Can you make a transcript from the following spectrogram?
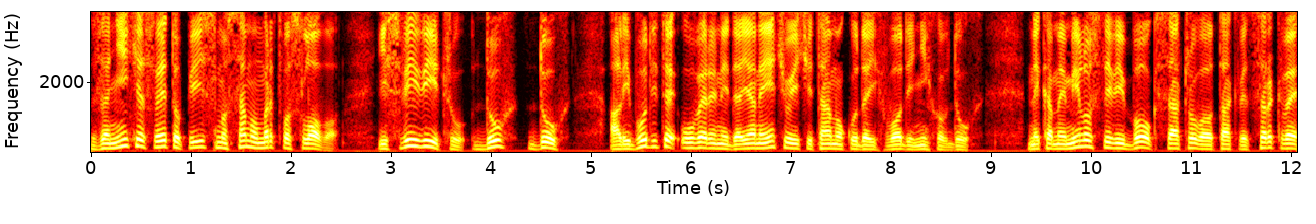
Za njih je sveto pismo samo mrtvo slovo i svi viču duh, duh, ali budite uvereni da ja neću ići tamo kuda ih vodi njihov duh. Neka me milostivi Bog sačuva od takve crkve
